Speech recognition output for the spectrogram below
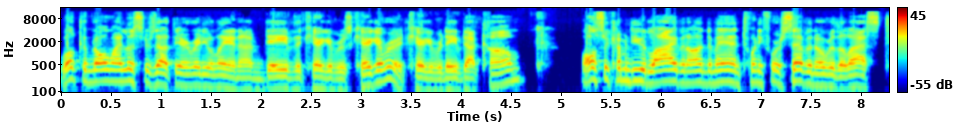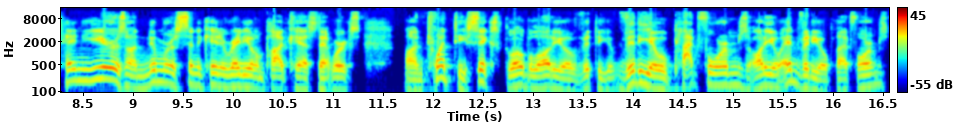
Welcome to all my listeners out there in Radio Land. I'm Dave, the caregiver's caregiver at caregiverdave.com. Also coming to you live and on demand 24 7 over the last 10 years on numerous syndicated radio and podcast networks on 26 global audio video, video platforms, audio and video platforms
